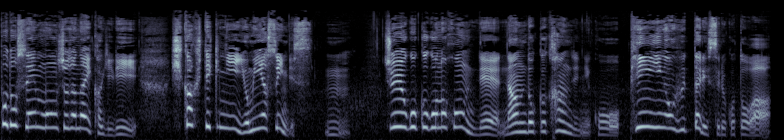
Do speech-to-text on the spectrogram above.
ぽど専門書じゃない限り、比較的に読みやすいんです。うん。中国語の本で難読漢字にこうピン印を振ったりすることは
